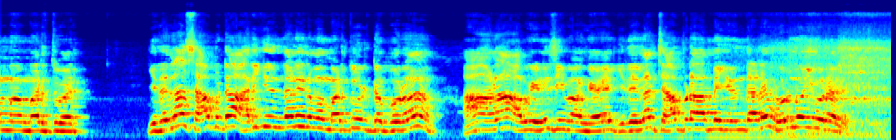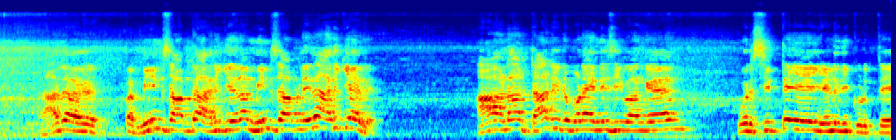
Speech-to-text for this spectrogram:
ம- மருத்துவர்? இதெல்லாம் சாப்பிட்டா அரிக்கிறது தானே நம்ம மருத்துவர்கிட்ட போகிறோம் ஆனால் அவங்க என்ன செய்வாங்க? இதெல்லாம் சாப்பிடாம இருந்தாலே ஒரு நோய் வராது. அதாவது இப்போ மீன் சாப்பிட்டா அரிக்குதுன்னா மீன் சாப்பிடலாம் அரிக்காது. ஆனால் டாக்டர்கிட்ட போனால் என்ன செய்வாங்க? ஒரு சிட்டையை எழுதி கொடுத்து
